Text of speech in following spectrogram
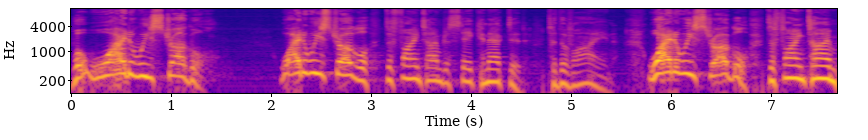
But why do we struggle? Why do we struggle to find time to stay connected to the vine? Why do we struggle to find time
